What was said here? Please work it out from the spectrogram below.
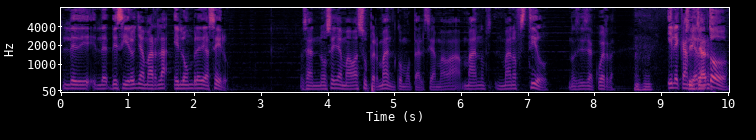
le, le decidieron llamarla El Hombre de Acero. O sea, no se llamaba Superman como tal, se llamaba Man of, Man of Steel, no sé si se acuerda. Y le cambiaron claro. todo,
